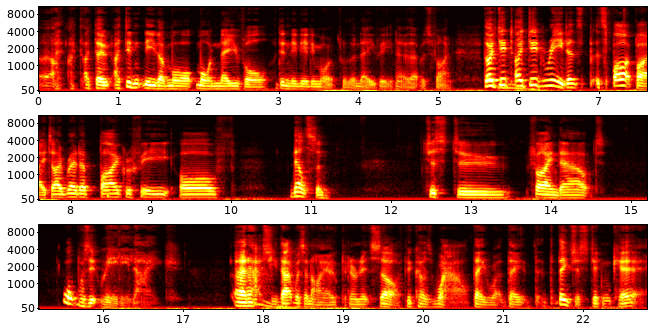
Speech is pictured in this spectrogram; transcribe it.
uh, I, I- I don't, I didn't need a more more naval. I didn't need any more from the navy. No, that was fine. Though I did, I did read, as sparked by it, I read a biography of Nelson, just to find out what was it really like. And actually, that was an eye opener in itself because wow, they were they they just didn't care.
